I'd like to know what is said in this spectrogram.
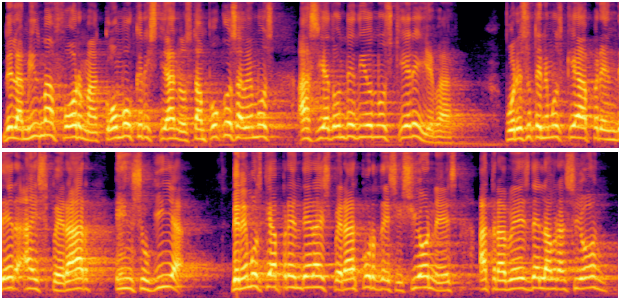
De la misma forma, como cristianos, tampoco sabemos hacia dónde Dios nos quiere llevar. Por eso tenemos que aprender a esperar en su guía. Tenemos que aprender a esperar por decisiones a través de la oración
